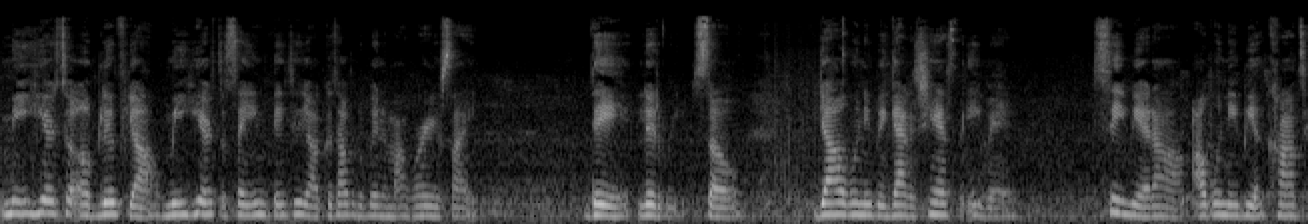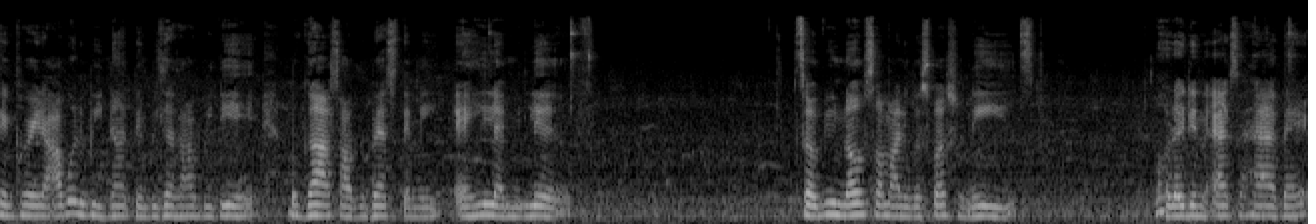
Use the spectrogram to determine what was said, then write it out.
me here to uplift y'all, me here to say anything to y'all, because I would have been in my grave site, dead, literally. So, y'all wouldn't even got a chance to even see me at all. I wouldn't even be a content creator. I wouldn't be nothing because I would be dead. But God saw the best in me and He let me live. So if you know somebody with special needs or they didn't ask to have that,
